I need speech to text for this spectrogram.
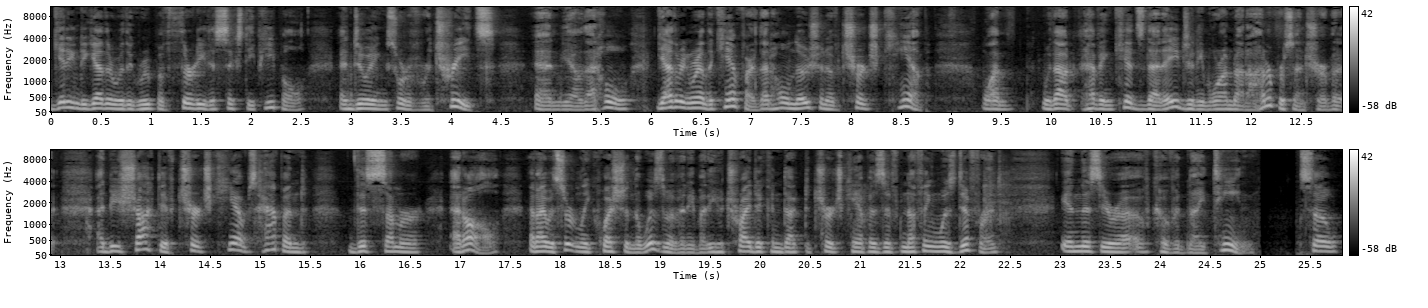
getting together with a group of 30 to 60 people and doing sort of retreats and you know that whole gathering around the campfire that whole notion of church camp well i'm without having kids that age anymore i'm not 100% sure but i'd be shocked if church camps happened this summer at all and i would certainly question the wisdom of anybody who tried to conduct a church camp as if nothing was different in this era of covid-19 so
